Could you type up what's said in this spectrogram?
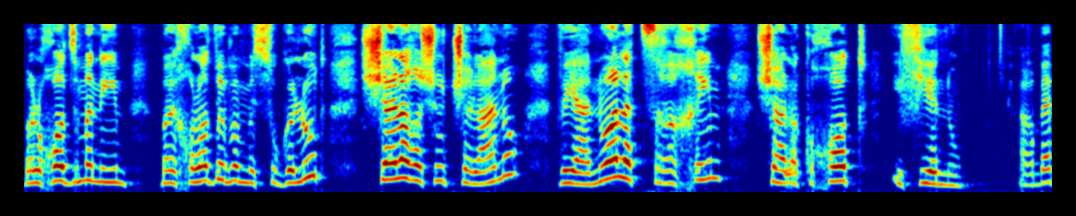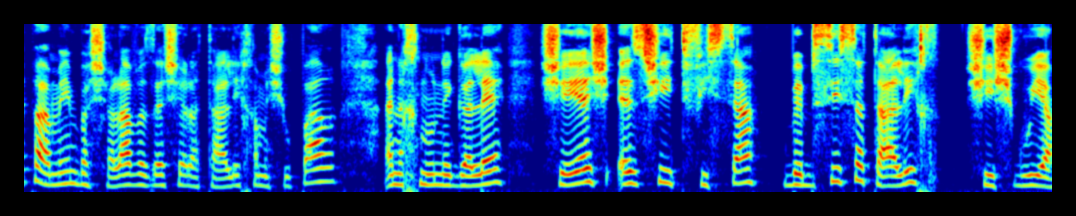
בלוחות זמנים, ביכולות ובמסוגלות של הרשות שלנו, ויענו על הצרכים שהלקוחות אפיינו. הרבה פעמים בשלב הזה של התהליך המשופר, אנחנו נגלה שיש איזושהי תפיסה בבסיס התהליך שהיא שגויה.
